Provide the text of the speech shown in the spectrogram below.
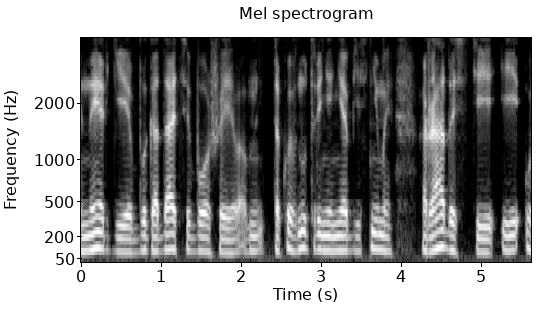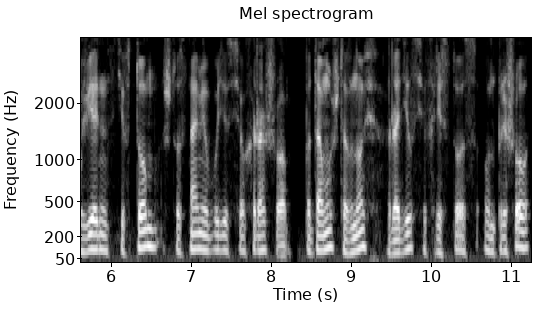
энергии, благодати Божией, такой внутренней необъяснимой радости и уверенности в том, что с нами будет все хорошо. Потому что вновь родился Христос. Он пришел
